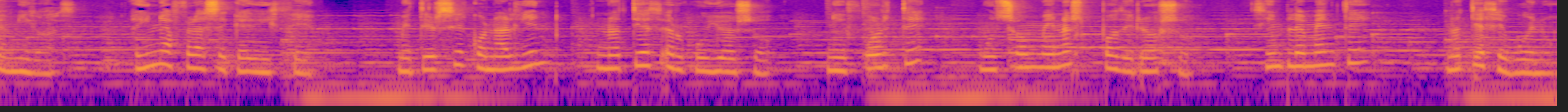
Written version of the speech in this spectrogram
Y amigas, hay una frase que dice, meterse con alguien no te hace orgulloso, ni fuerte, mucho menos poderoso. Simplemente no te hace bueno.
